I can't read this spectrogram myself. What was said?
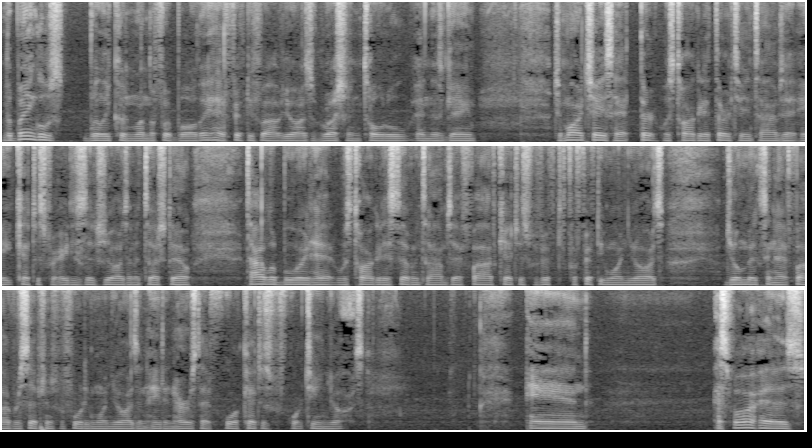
The Bengals really couldn't run the football. They had 55 yards rushing total in this game. Ja'Marr Chase had thir- was targeted 13 times, had eight catches for 86 yards and a touchdown. Tyler Boyd had was targeted seven times, had five catches for 50 for 51 yards. Joe Mixon had five receptions for 41 yards, and Hayden Hurst had four catches for 14 yards. And as far as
